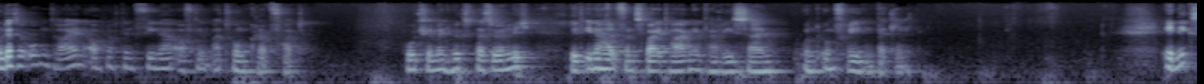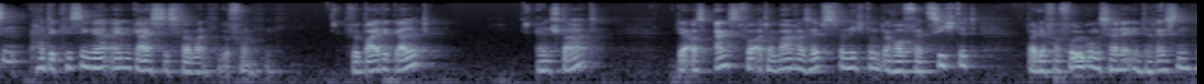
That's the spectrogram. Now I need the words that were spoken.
und dass er obendrein auch noch den Finger auf dem Atomknopf hat. Ho Chi Minh höchstpersönlich wird innerhalb von zwei Tagen in Paris sein und um Frieden betteln. In Nixon hatte Kissinger einen Geistesverwandten gefunden. Für beide galt ein Staat, der aus Angst vor atomarer Selbstvernichtung darauf verzichtet, bei der Verfolgung seiner Interessen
